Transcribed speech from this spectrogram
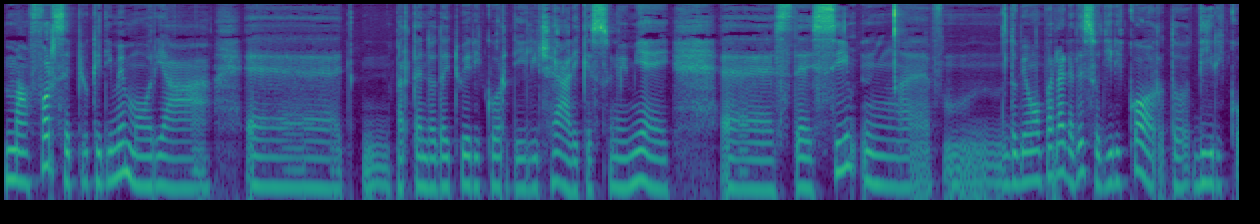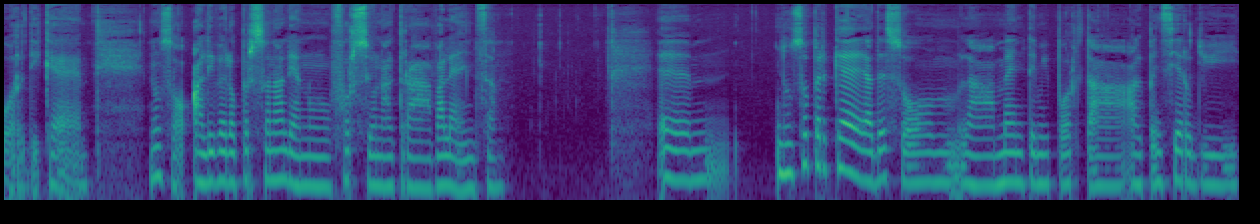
ma forse più che di memoria, eh, partendo dai tuoi ricordi liceali che sono i miei eh, stessi, mh, mm, eh, mm, dobbiamo parlare adesso di ricordo, di ricordi che, non so, a livello personale hanno forse un'altra valenza. Eh, non so perché adesso mm, la mente mi porta al pensiero di,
